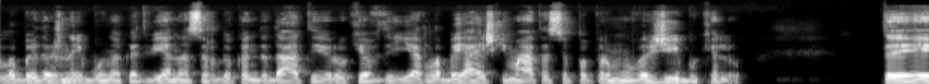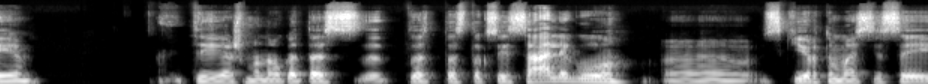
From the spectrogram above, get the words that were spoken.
labai dažnai būna, kad vienas ar du kandidatai į Rookie of the Year labai aiškiai matosi po pirmų varžybų kelių. Tai, tai aš manau, kad tas, tas, tas toksai sąlygų uh, skirtumas, jisai,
